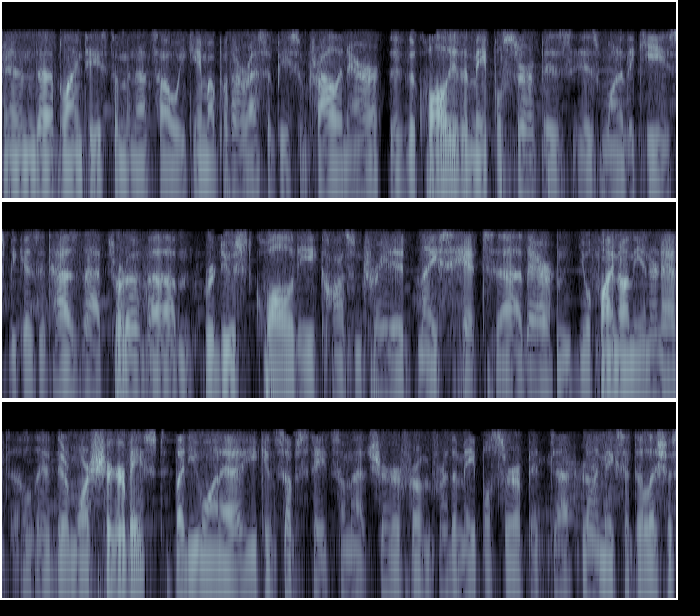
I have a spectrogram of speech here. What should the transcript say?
and uh, blind taste them, and that's how we came up with our recipes. Some trial and error. The, the quality of the maple syrup is is one of the keys because it has that that sort of um, reduced quality, concentrated, nice hit uh, there. You'll find on the internet uh, they're more sugar based, but you want to you can substitute some of that sugar from for the maple syrup. It uh, really makes it delicious.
